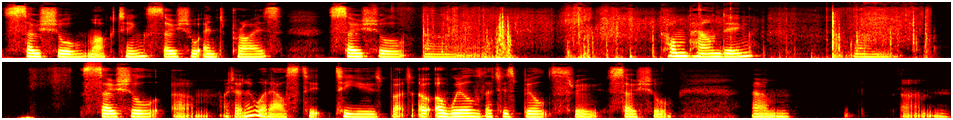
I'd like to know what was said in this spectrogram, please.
social marketing, social enterprise, social uh, compounding, um, social um, i don't know what else to, to use but a, a will that is built through social um, um,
